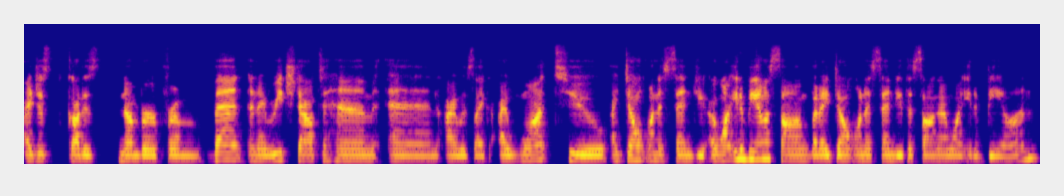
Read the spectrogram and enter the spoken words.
I just got his number from Bent and I reached out to him and I was like, I want to, I don't want to send you, I want you to be on a song, but I don't want to send you the song I want you to be on.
